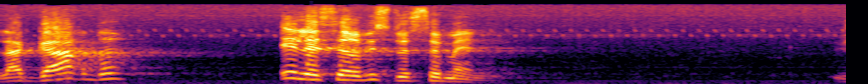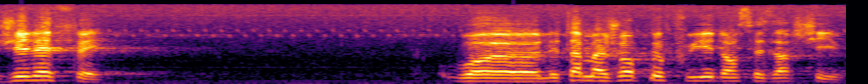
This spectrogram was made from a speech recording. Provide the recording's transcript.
la garde et les services de semaine. Je l'ai fait. Euh, l'état-major peut fouiller dans ses archives.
